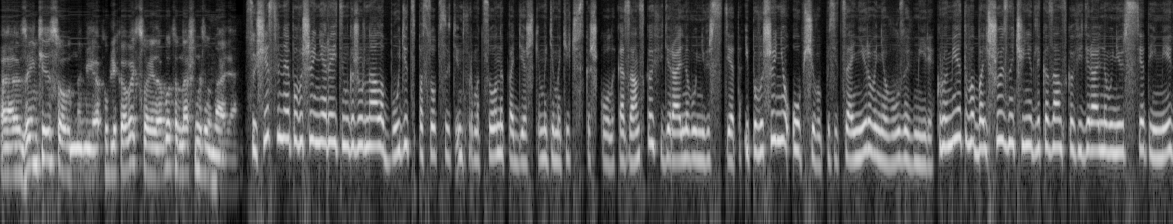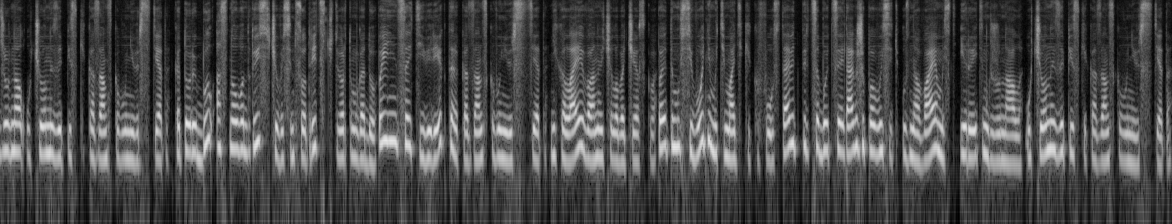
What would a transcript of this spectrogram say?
заинтересованными опубликовать свои работы в нашем журнале. Существенное повышение рейтинга журнала будет способствовать информационной поддержке математической школы Казанского федерального университета и повышению общего позиционирования вуза в мире. Кроме этого, большое значение для Казанского федерального университета имеет журнал «Ученые записки Казанского университета», который был основан в 1834 году по инициативе ректора Казанского университета Николая Ивановича Лобачевского. Поэтому сегодня математики КФУ ставят перед собой цель также повысить узнаваемость и рейтинг журнала «Ученые записки Казанского университета».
